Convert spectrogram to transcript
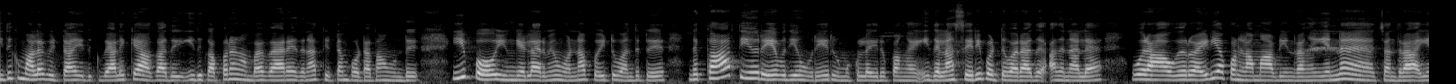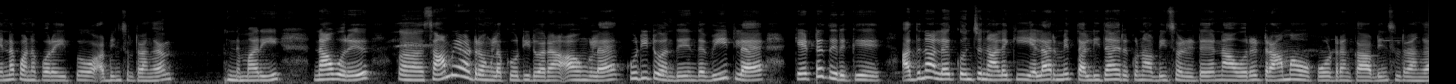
இதுக்கு மழை விட்டால் இதுக்கு வேலைக்கே ஆகாது. இதுக்கப்புறம் நம்ம வேறு எதனா திட்டம் போட்டால் தான் உண்டு. இப்போது இவங்க எல்லாருமே ஒன்றா போயிட்டு வந்துட்டு இந்த கார்த்தியும் ரேவதியும் ஒரே ரூமுக்குள்ளே இருப்பாங்க. இதெல்லாம் சரிப்பட்டு வராது. அதனால் ஒரு ஒரு ஐடியா பண்ணலாமா அப்படின்றாங்க. என்ன சந்திரா என்ன பண்ண போகிற இப்போது அப்படின்னு சொல்கிறாங்க இந்த மாதிரி நான் ஒரு சாமி ஆடுறவங்கள கூட்டிகிட்டு வரேன். அவங்கள கூட்டிகிட்டு வந்து இந்த வீட்டில் கெட்டது இருக்குது அதனால கொஞ்சம் நாளைக்கு எல்லாருமே தள்ளி தான் இருக்கணும் அப்படின்னு சொல்லிட்டு நான் ஒரு ட்ராமாவை போடுறேங்க்கா அப்படின்னு சொல்கிறாங்க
